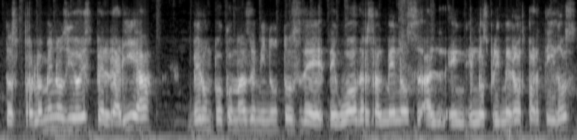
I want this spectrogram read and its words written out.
Entonces, por lo menos yo esperaría ver un poco más de minutos de, Waters, al menos en, en, los primeros partidos,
